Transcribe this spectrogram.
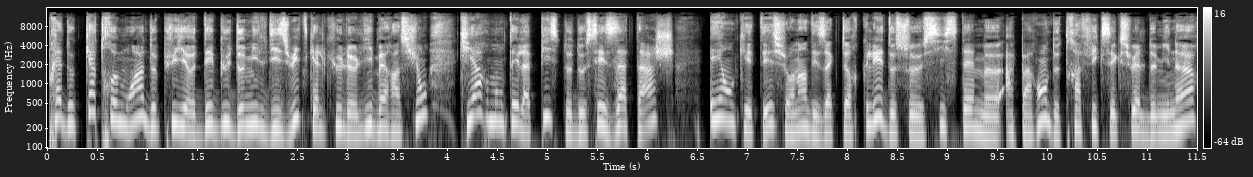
près de quatre mois depuis euh, début 2018, calcule Libération, qui a remonté la piste de ses attaches et enquêté sur l'un des acteurs clés de ce système euh, apparent de trafic sexuel de mineurs,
